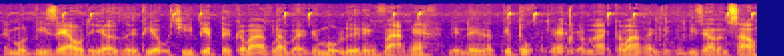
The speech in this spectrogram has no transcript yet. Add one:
Đấy, một video thì à, giới thiệu chi tiết tới các bác là về cái mẫu lưới đánh vạc nhé. Đến đây là kết thúc. Hẹn gặp lại các bác ở những video lần sau.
